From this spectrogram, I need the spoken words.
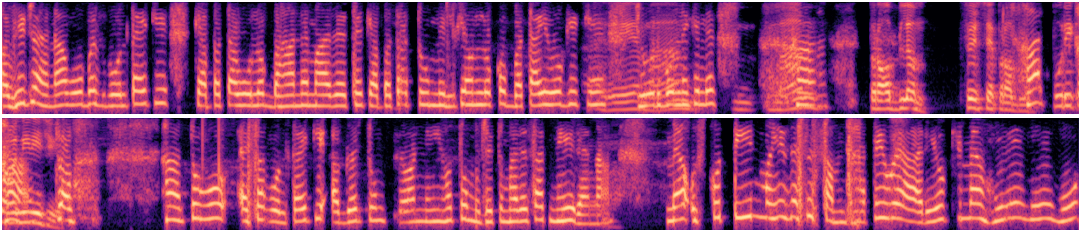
अभी जो है ना वो बस बोलता है कि क्या पता वो लोग बहाने मार रहे थे? क्या पता तू मिलके उन लोग को बताई होगी कि झूठ बोलने के लिए? हाँ। प्रॉब्लम फिर से प्रॉब्लम हाँ पूरी हाँ कहानी नहीं चाहिए हाँ तो वो ऐसा बोलता है कि अगर तुम प्योर नहीं हो तो मुझे तुम्हारे साथ नहीं रहना। मैं उसको तीन महीने से समझाते हुए आ रही हूँ कि मैं हूँ हूँ हूँ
